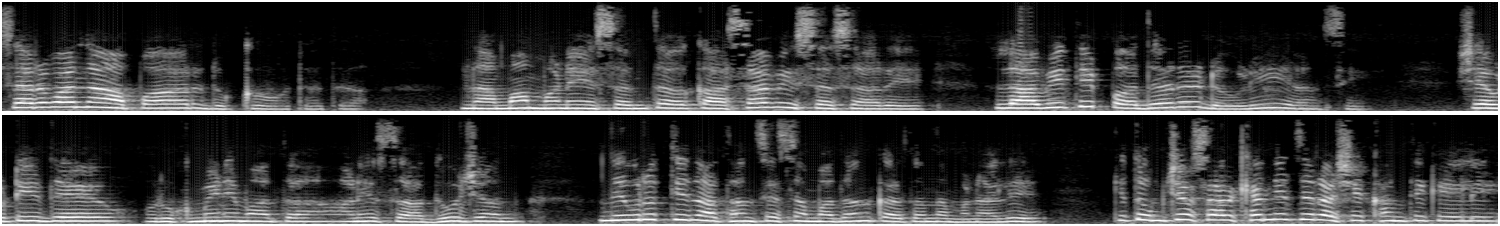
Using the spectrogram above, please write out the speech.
सर्वांना अपार दुःख होत नामा म्हणे संत कासावी ससारे लावी ती पदर डोळी असे. शेवटी देव रुक्मिणी माता आणि साधूजन निवृत्तीनाथांचे समाधान करताना म्हणाले की तुमच्यासारख्यांनी जर अशी खांती केली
